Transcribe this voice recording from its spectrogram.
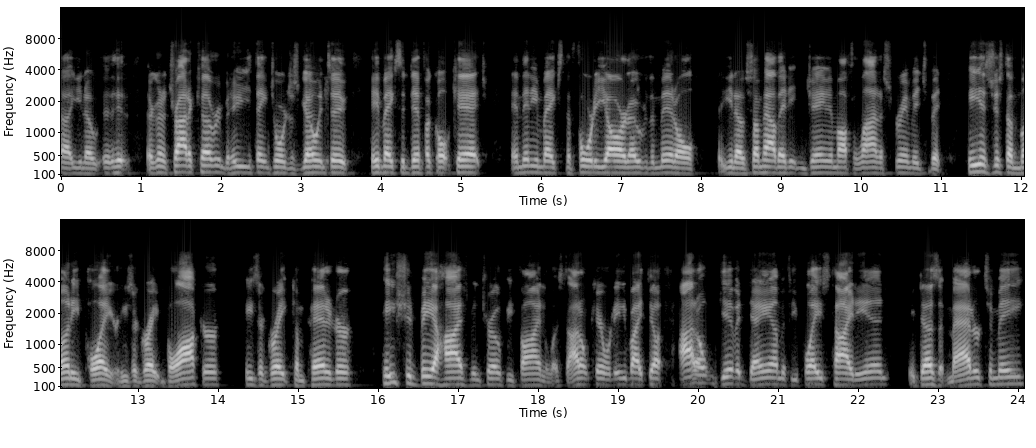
Uh, you know they're going to try to cover him, but who do you think Georgia's going to? He makes a difficult catch, and then he makes the forty yard over the middle you know, somehow they didn't jam him off the line of scrimmage, but he is just a money player. He's a great blocker. He's a great competitor. He should be a Heisman Trophy finalist. I don't care what anybody tells. I don't give a damn if he plays tight end. It doesn't matter to me.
